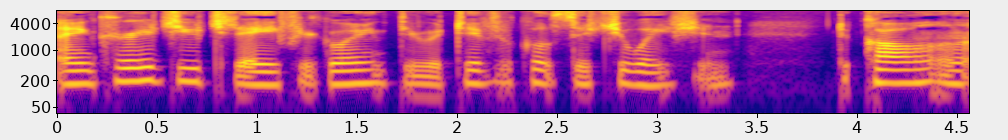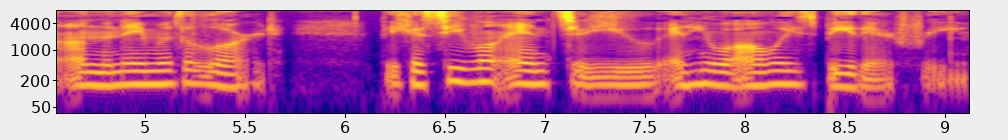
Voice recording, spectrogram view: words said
I encourage you today, if you're going through a difficult situation, to call on the name of the Lord because he will answer you and he will always be there for you.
